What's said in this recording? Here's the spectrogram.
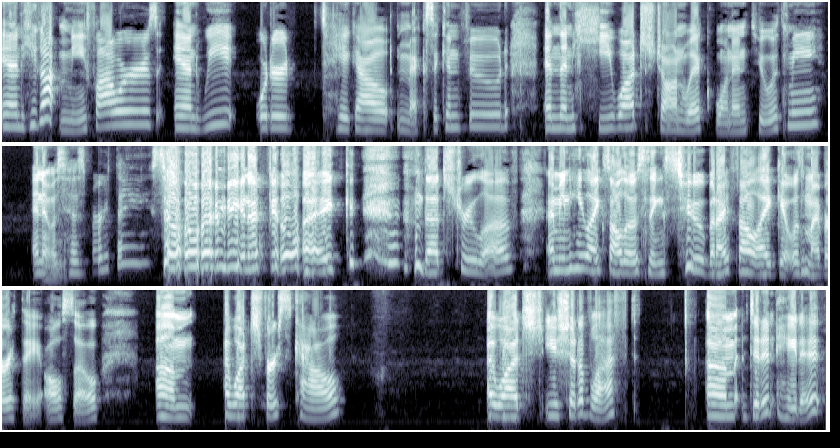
and he got me flowers and we ordered takeout Mexican food and then he watched John Wick 1 and 2 with me and it was his birthday. So I mean, I feel like that's true love. I mean, he likes all those things too, but I felt like it was my birthday also. Um I watched First Cow. I watched You Should Have Left. Um didn't hate it.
